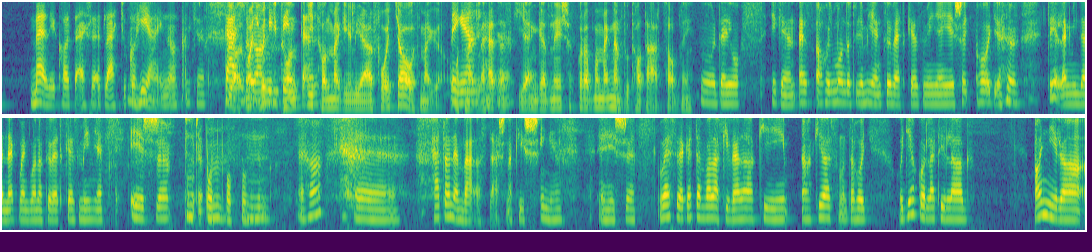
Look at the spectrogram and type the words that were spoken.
mellékhatását látjuk a hiánynak. Igen. Társadalmi vagy hogy itthon, szinten. itthon megéli, elfolytja, ott meg, ott Igen. meg lehet Igen. ezt kiengedni, és akkor abban meg nem tud határt szabni. Ó, de jó. Igen, ez, ahogy mondod, hogy milyen következményei, és hogy, hogy tényleg mindennek megvan a következménye. És... Pot, pot, pot. Aha. Hát a nem választásnak is. Igen. És beszélgettem valakivel, aki, aki azt mondta, hogy, hogy gyakorlatilag annyira,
